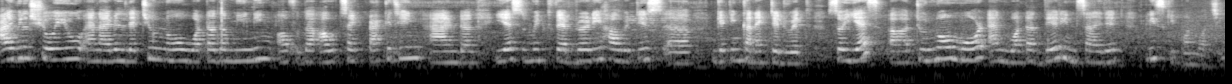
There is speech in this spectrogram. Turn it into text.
I will show you and I will let you know what are the meaning of the outside packaging packaging and uh, yes with February how it is uh, getting connected with. So yes uh, to know more and what are there inside it please keep on watching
